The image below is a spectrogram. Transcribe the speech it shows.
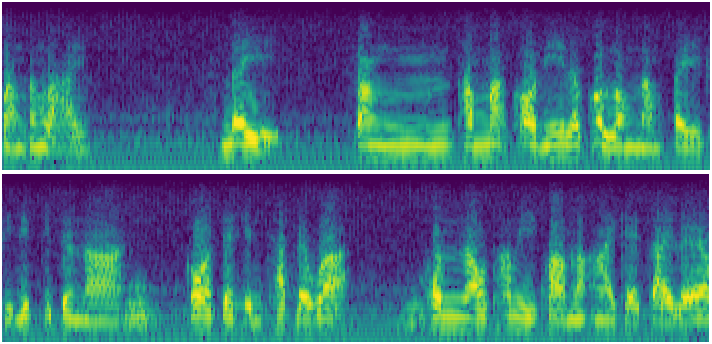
ฟังทั้งหลาย ได้ฟังธรรมะข้อนี้แล้วก็ลองนำไปพินิจพิจารณา ก็จะเห็นชัดเลยว่า คนเราถ้ามีความละอายแก่ใจแล้ว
